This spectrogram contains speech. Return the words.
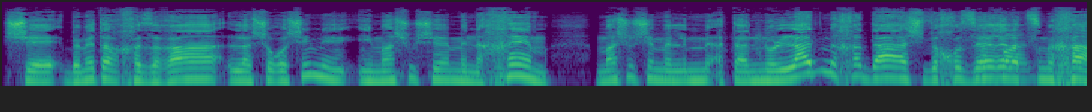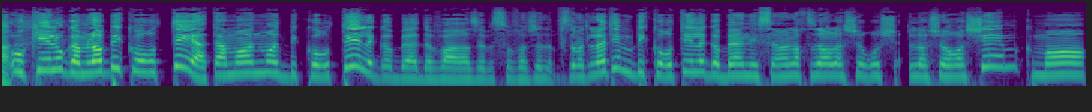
שבאמת החזרה לשורשים היא, היא משהו שמנחם, משהו שאתה נולד מחדש וחוזר נכון. אל עצמך. הוא כאילו גם לא ביקורתי, אתה מאוד מאוד ביקורתי לגבי הדבר הזה בסופו של דבר. זאת אומרת, לא הייתי ביקורתי לגבי הניסיון לחזור לשירוש, לשורשים, כמו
